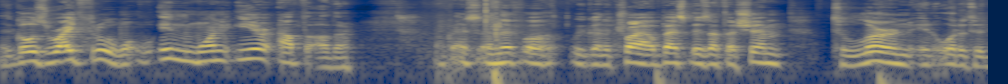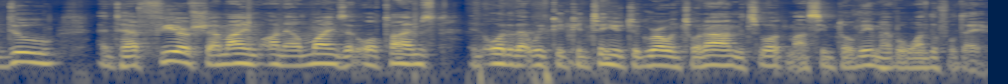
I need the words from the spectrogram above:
It goes right through, in one ear, out the other. Okay, so, and therefore we're going to try our best, B'ezrat Hashem, to learn in order to do, and to have fear of Shamayim on our minds at all times, in order that we can continue to grow in Torah, mitzvot, masim tovim. Have a wonderful day.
